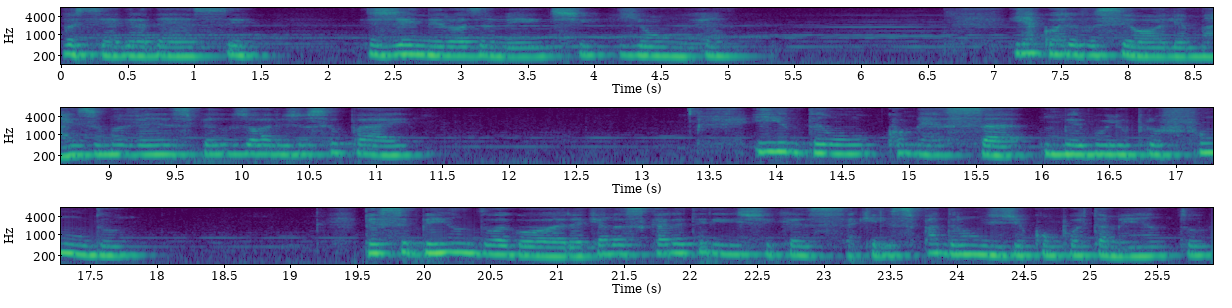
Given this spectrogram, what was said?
Você agradece generosamente e honra. E agora você olha mais uma vez pelos olhos do seu pai. E então começa um mergulho profundo, percebendo agora aquelas características, aqueles padrões de comportamento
